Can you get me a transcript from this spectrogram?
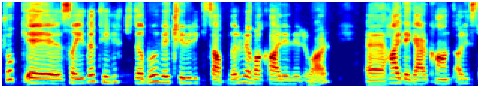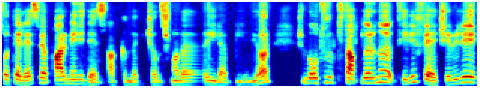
Çok e, sayıda telif kitabı ve çeviri kitapları ve makaleleri var. E, Heidegger, Kant, Aristoteles ve Parmenides hakkındaki çalışmalarıyla biliniyor. Şimdi oturup kitaplarını telif ve çeviri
